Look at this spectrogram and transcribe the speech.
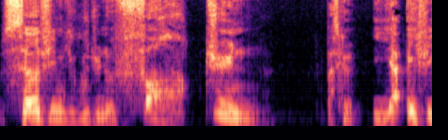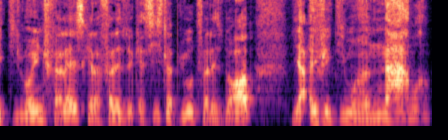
C'est un film qui coûte une fortune. Parce qu'il y a effectivement une falaise, qui est la falaise de Cassis, la plus haute falaise d'Europe. Il y a effectivement un arbre,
